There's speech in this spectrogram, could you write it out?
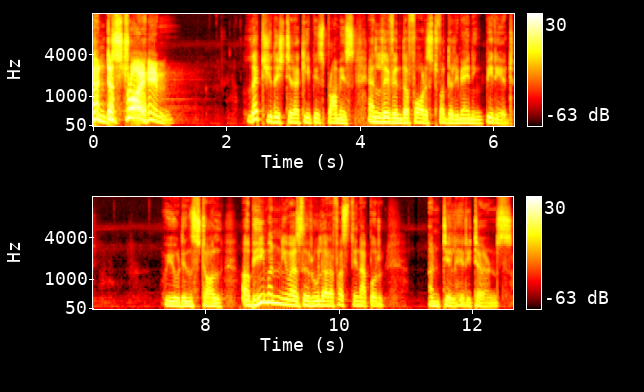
and destroy him. Let Yudhishthira keep his promise and live in the forest for the remaining period. We would install Abhimanyu as the ruler of Hastinapur until he returns.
